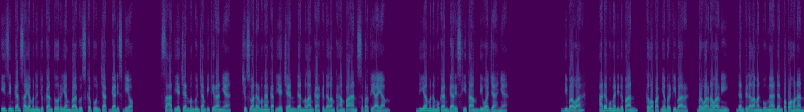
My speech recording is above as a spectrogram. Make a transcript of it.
izinkan saya menunjukkan tur yang bagus ke puncak gadis giok. Saat Ye Chen mengguncang pikirannya, Chu Suaner mengangkat Ye Chen dan melangkah ke dalam kehampaan seperti ayam. Dia menemukan garis hitam di wajahnya. Di bawah, ada bunga di depan, kelopaknya berkibar, berwarna-warni, dan kedalaman bunga dan pepohonan,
